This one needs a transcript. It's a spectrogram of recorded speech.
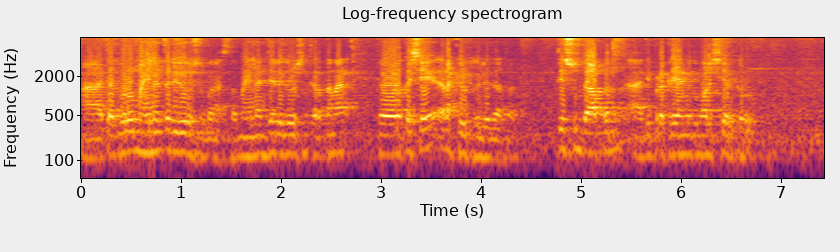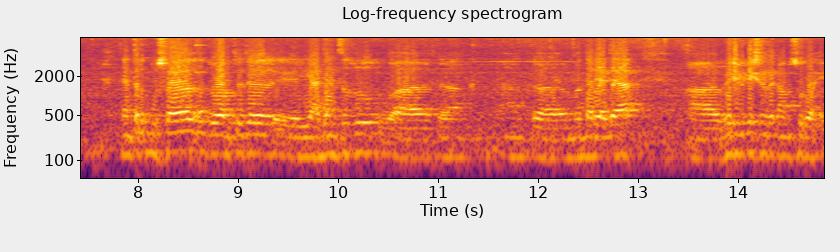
त्याचबरोबर महिलांचं रिझर्वेशन पण असतं. महिलांचे रिझर्वेशन करताना त्यावर कसे राखीव ठेवले जातात? ते सुद्धा आपण ती प्रक्रिया मी तुम्हाला शेअर करू. त्यानंतर दुसरा जो आमचं जे याद्यांचा जो मतदार याद्या व्हेरिफिकेशनचं काम सुरू आहे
